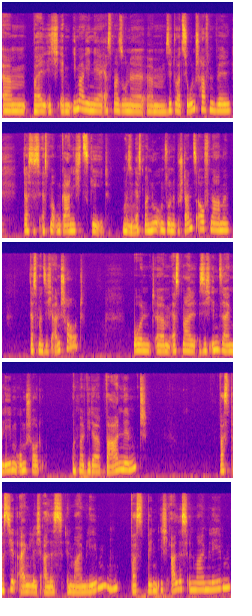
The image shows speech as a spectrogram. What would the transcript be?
ähm, weil ich im Imaginär erstmal so eine ähm, Situation schaffen will, dass es erstmal um gar nichts geht. Also mhm. erstmal nur um so eine Bestandsaufnahme dass man sich anschaut und ähm, erstmal sich in seinem Leben umschaut und mal wieder wahrnimmt, was passiert eigentlich alles in meinem Leben? Was bin ich alles in meinem Leben?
